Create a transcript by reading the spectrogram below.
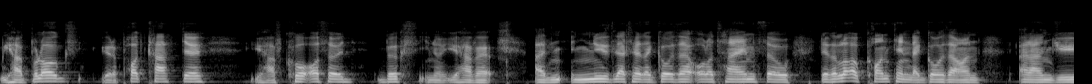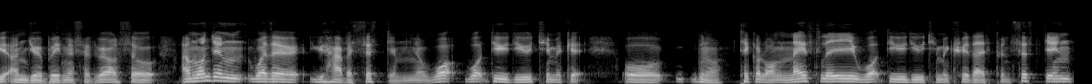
you have blogs, you're a podcaster, you have co-authored books, you know, you have a a newsletter that goes out all the time. So there's a lot of content that goes on around you and your business as well. So I'm wondering whether you have a system. You know, what what do you do to make it or you know take along nicely? What do you do to make sure that it's consistent?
